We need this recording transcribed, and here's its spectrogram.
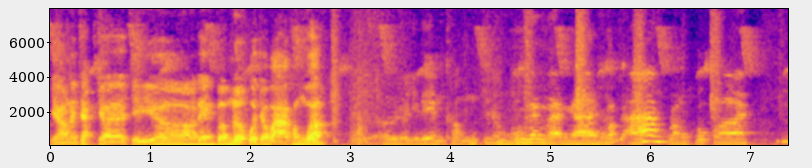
dạo này chắc cho chị ờ, đem cơm nước qua cho bà không quá ơi đó giờ đem không chứ đâu có. Nhưng mà ngày mất á còn cuộc ơi Ừ.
